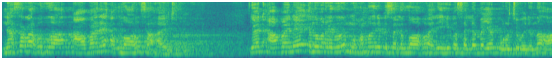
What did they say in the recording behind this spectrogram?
നസറഹുല്ല അവനെ അള്ളാഹു സഹായിച്ചിട്ടുണ്ട്. ഞാൻ അവനെ എന്ന് പറയുന്നത് മുഹമ്മദ് നബി സല്ലാഹു അലൈഹി വസല്ലമ്മയെ കുറിച്ച് വരുന്ന ആ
